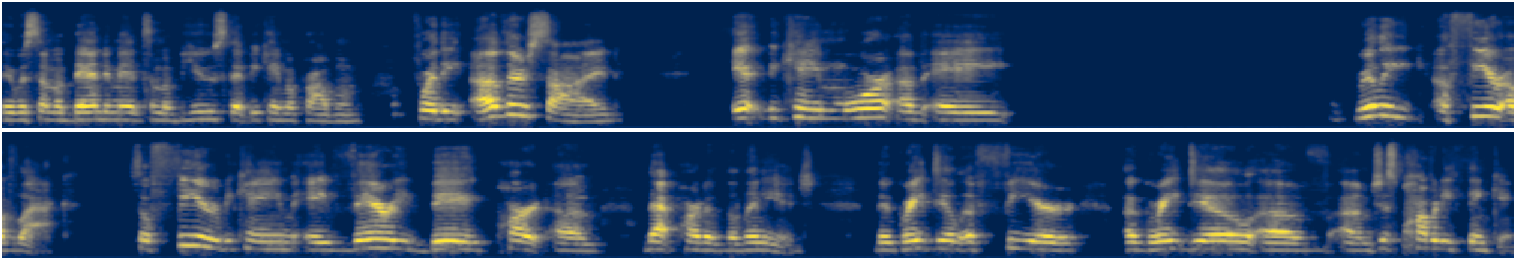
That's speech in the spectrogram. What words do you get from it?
there was some abandonment, some abuse that became a problem. For the other side, it became more of a really a fear of lack. So fear became a very big part of that part of the lineage. The great deal of fear, a great deal of um, just poverty thinking.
